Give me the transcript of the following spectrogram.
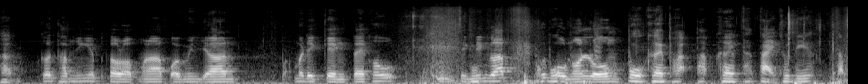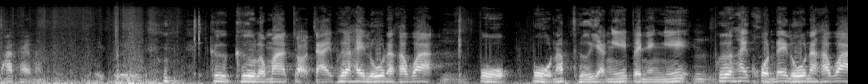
ครับ ก็ทำอย่างเงี้ยตลอดมาปล่อยวิญญาณไม่ได้เก่งแต่เขาสิ่งลี้ลับพระปู่นอนหลง ปู่เคยพะพะเคยใส่ชุดนี้สัมภาษณ์ใครไหม ไม่เคย คือคือเรามาเจาะใจเพื่อให้รู้นะครับว่า ปู่ปู่นับถืออย่างนี้เป็นอย่างนี้ อืม เพื่อให้คนได้รู้นะครับว่า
